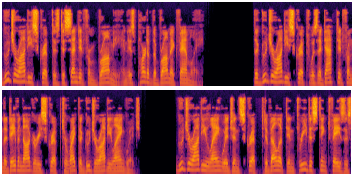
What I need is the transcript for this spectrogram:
Gujarati script is descended from Brahmi and is part of the Brahmic family. The Gujarati script was adapted from the Devanagari script to write the Gujarati language. Gujarati language and script developed in three distinct phases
